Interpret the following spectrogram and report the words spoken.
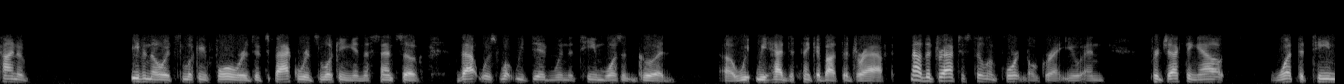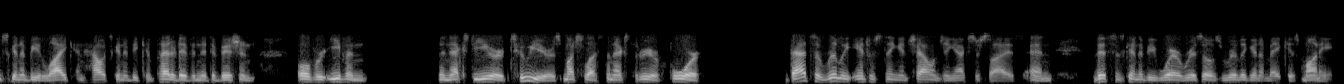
kind of even though it's looking forwards, it's backwards looking in the sense of that was what we did when the team wasn't good. Uh, we, we had to think about the draft. Now, the draft is still important, I'll grant you, and projecting out what the team's going to be like and how it's going to be competitive in the division over even the next year or two years, much less the next three or four, that's a really interesting and challenging exercise. And this is going to be where Rizzo's really going to make his money.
